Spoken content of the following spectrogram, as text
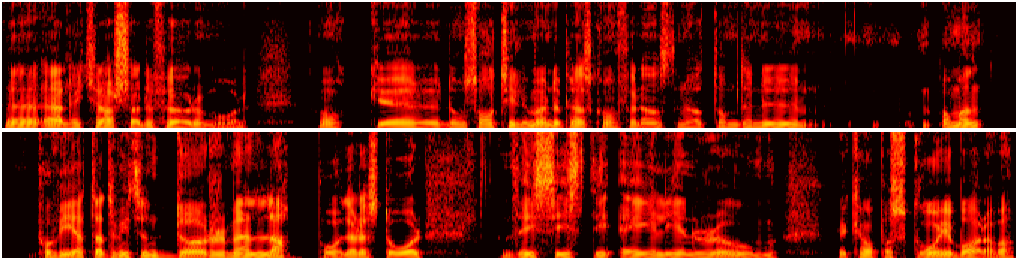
eh, eller kraschade föremål. Och eh, de sa till och med under presskonferensen att om det nu, om man får veta att det finns en dörr med en lapp på där det står This is the alien room. Det kan vara på skoj bara. Va?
